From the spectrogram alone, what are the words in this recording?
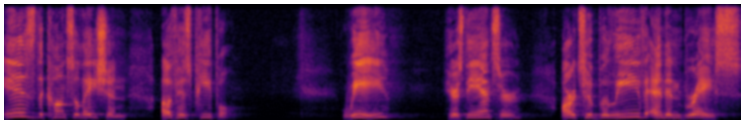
is the consolation of his people? We, here's the answer, are to believe and embrace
